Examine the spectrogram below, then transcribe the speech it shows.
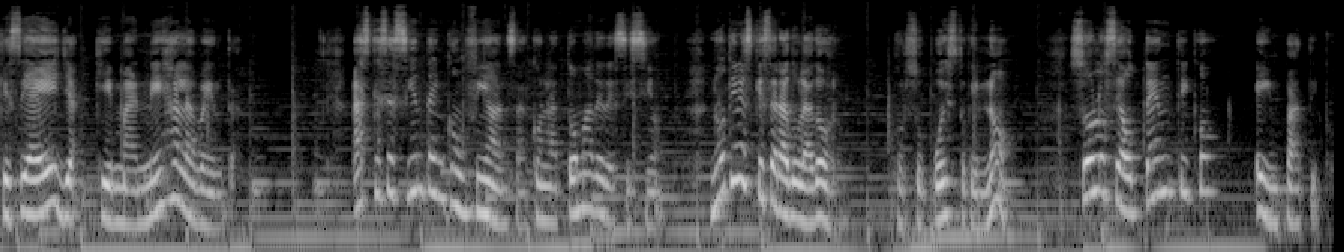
que sea ella que maneja la venta. Haz que se sienta en confianza con la toma de decisión. No tienes que ser adulador. Por supuesto que no. Solo sea auténtico e empático.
